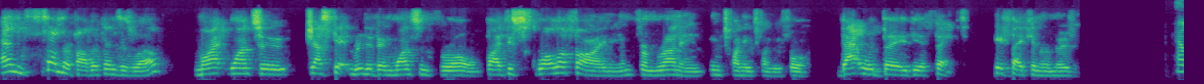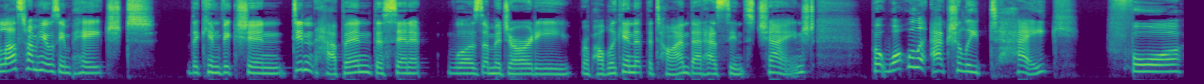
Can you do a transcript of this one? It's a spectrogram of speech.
and some Republicans as well might want to just get rid of him once and for all by disqualifying him from running in 2024. That would be the effect if they can remove him. Now, last time he was impeached, the conviction didn't happen. The Senate was a majority Republican at the time. That has since changed. But what will it actually take for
